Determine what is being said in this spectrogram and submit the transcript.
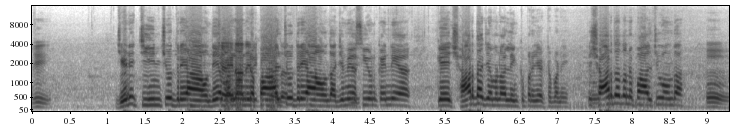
ਜੀ। ਜਿਹੜੇ ਚੀਨ 'ਚੋਂ ਦਰਿਆ ਆਉਂਦੇ ਆ ਚਾਈਨਾ ਪਹਿਲਾਂ ਦੇ ਵਿੱਚੋਂ ਨੇਪਾਲ ਆਉਂਦਾ। 'ਚੋਂ ਦਰਿਆ ਆਉਂਦਾ। ਜਿਵੇਂ ਅਸੀਂ ਹੁਣ ਕਹਿੰਦੇ ਆ ਕਿ ਸ਼ਾਰਦਾ ਜਮਨਾ ਲਿੰਕ ਪ੍ਰੋਜੈਕਟ ਬਣੇ ਤੇ ਸ਼ਾਰਦਾ ਤਾਂ ਨੇਪਾਲ 'ਚੋਂ ਆਉਂਦਾ। ਹੂੰ।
